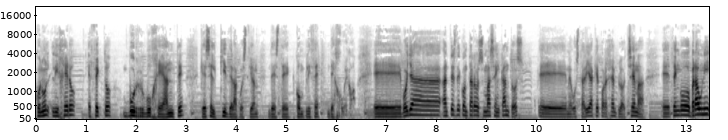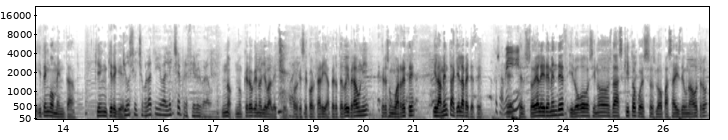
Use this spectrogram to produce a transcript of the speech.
con un ligero efecto burbujeante, que es el kit de la cuestión de este cómplice de juego. Eh, voy a, antes de contaros más encantos, eh, me gustaría que, por ejemplo, Chema, eh, tengo brownie y tengo menta. ¿Quién quiere que? Yo si el chocolate lleva leche, prefiero el brownie. No, no creo que no lleva leche, porque se cortaría. Pero te doy brownie, que eres un guarrete. Y la menta, ¿a quién le apetece? Pues a mí. Eh, te soy a Leire Méndez y luego, si no os das quito, pues os lo pasáis de uno a otro.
